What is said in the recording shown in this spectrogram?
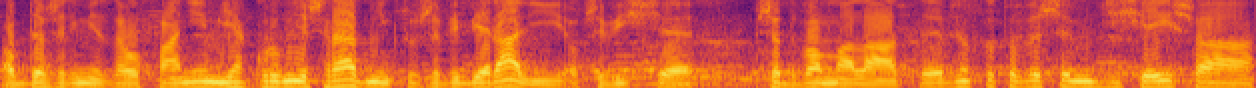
obdarzyli mnie zaufaniem, jak również radni, którzy wybierali oczywiście przed dwoma laty. W związku z powyższym dzisiejsza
